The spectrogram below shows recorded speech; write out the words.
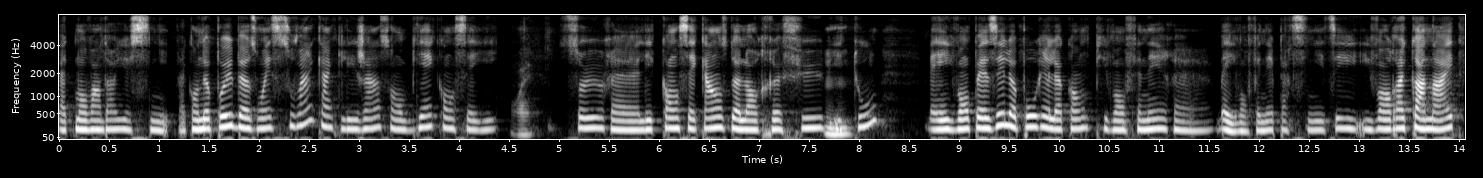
Fait que mon vendeur, il a signé. Fait qu'on n'a pas eu besoin. Souvent, quand les gens sont bien conseillés sur euh, les conséquences de leur refus et mhm. tout, ben ils vont peser le pour et le contre, puis ils vont finir, euh, ben, ils vont finir par signer. ils vont reconnaître.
